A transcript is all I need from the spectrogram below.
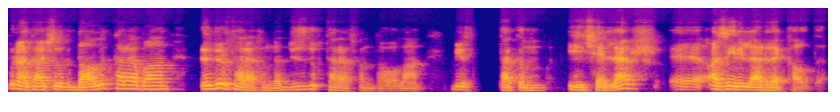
Buna karşılık Dağlık Karabağ'ın öbür tarafında, düzlük tarafında olan bir takım ilçeler e, Azerilerde kaldı.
